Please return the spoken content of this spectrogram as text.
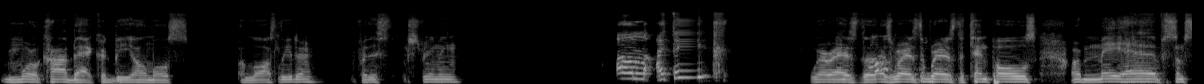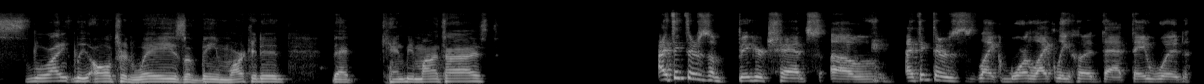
Mortal Kombat could be almost a loss leader for this streaming, Um, I think whereas the Oh. whereas whereas the ten poles or may have some slightly altered ways of being marketed that can be monetized. I think there's a bigger chance of I think there's like more likelihood that they would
